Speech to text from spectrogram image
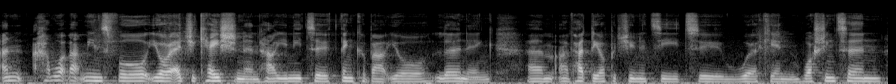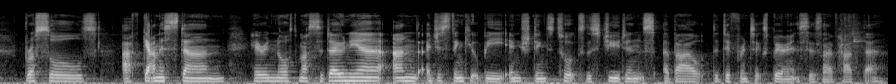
and how, what that means for your education and how you need to think about your learning. Um, I've had the opportunity to work in Washington, Brussels, Afghanistan, here in North Macedonia, and I just think it would be interesting to talk to the students about the different experiences I've had there.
